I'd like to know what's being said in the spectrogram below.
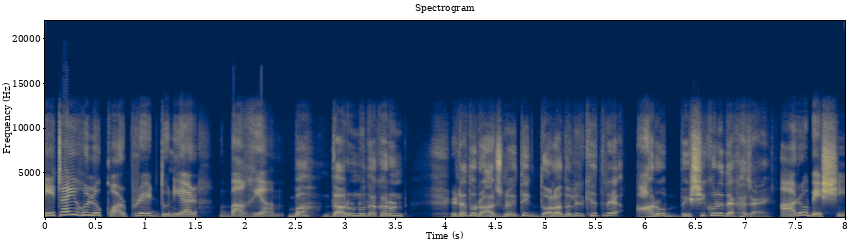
এটাই হলো কর্পোরেট দুনিয়ার বাগিয়াম। বাহ দারুণ উদাহরণ। এটা তো রাজনৈতিক দলাদলির ক্ষেত্রে আরও বেশি করে দেখা যায়। আরও বেশি।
